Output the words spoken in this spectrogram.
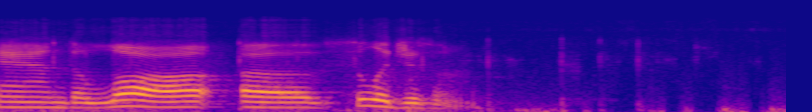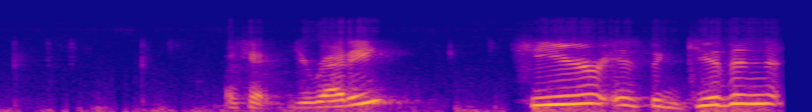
and the law of syllogism. Okay, you ready? Here is the given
